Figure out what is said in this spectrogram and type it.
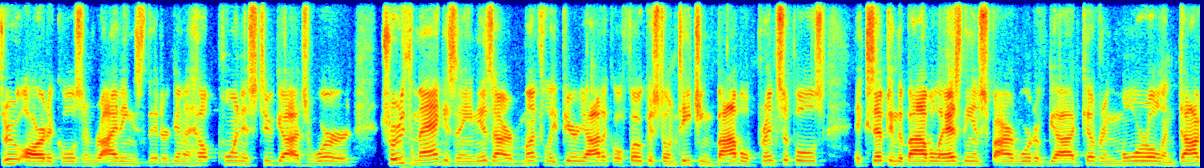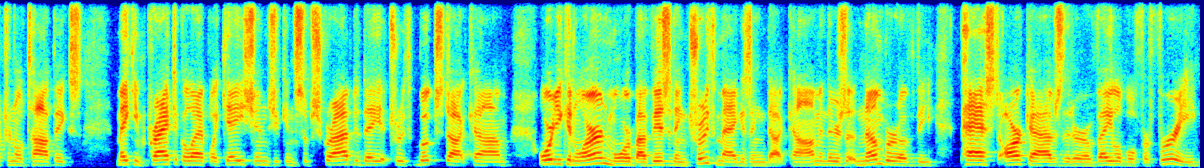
through articles and writings that are going to help point us to God's Word. Truth Magazine is our monthly periodical focused on teaching Bible principles, accepting the Bible as the inspired Word of God, covering moral and doctrinal topics making practical applications. You can subscribe today at truthbooks.com, or you can learn more by visiting truthmagazine.com. And there's a number of the past archives that are available for free.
